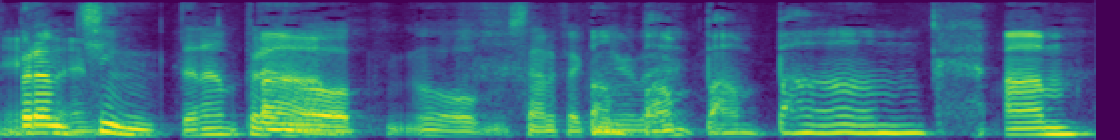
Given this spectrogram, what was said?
but I'm ching. Put in a little, little sound effect Bum, there. bum, bum, bum. Um,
